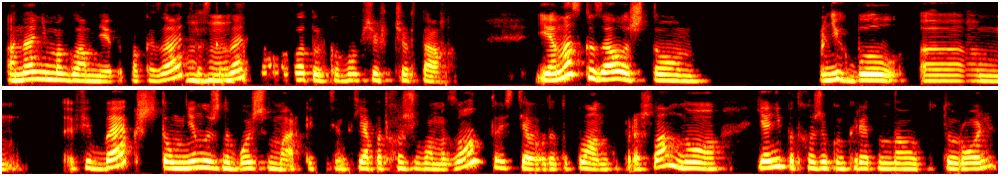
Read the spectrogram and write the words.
она не могла мне это показать, uh-huh. рассказать, она могла только в общих чертах. И она сказала, что у них был эм, фидбэк, что мне нужно больше маркетинг. Я подхожу в Amazon, то есть я вот эту планку прошла, но я не подхожу конкретно на вот эту роль.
